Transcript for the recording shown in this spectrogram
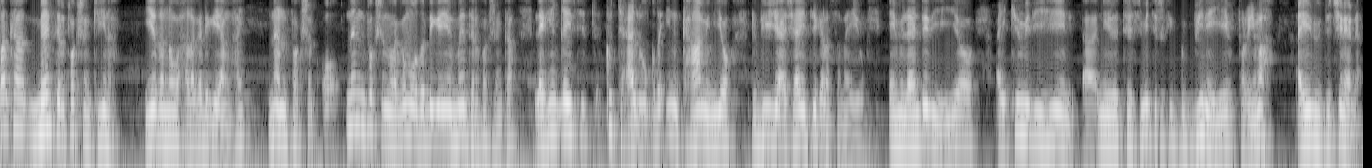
Marka mental functionkiina iyadana waxaa laga dhigayaa maxay? Non function oo non function lagama wada dhigayo mental functionka laakiin qeybtii ku tacalluqda in camin iyo reduction anxietyga la sameeyo ee milandadii iyo ay ka mid yihiin neurotransmitterki gudbinayay fariimaha ayaynu dejinaynaa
